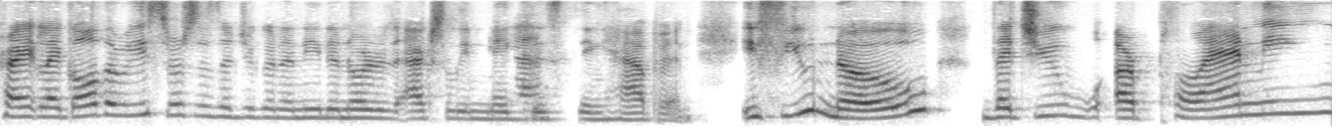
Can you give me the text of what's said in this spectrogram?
right? Like all the resources that you're going to need in order to actually make Yeah. this thing happen. If you know that you are planning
